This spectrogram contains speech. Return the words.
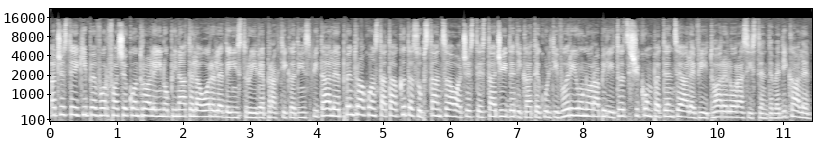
Aceste echipe vor face controle inopinate la orele de instruire practică din spitale pentru a constata câtă substanță au aceste stagii dedicate cultivării unor abilități și competențe ale viitoarelor asistente medicale.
